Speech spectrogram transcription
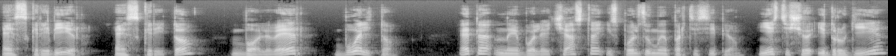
escribir – escrito, volver – vuelto – это наиболее часто используемые партисипио. Есть еще и другие,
